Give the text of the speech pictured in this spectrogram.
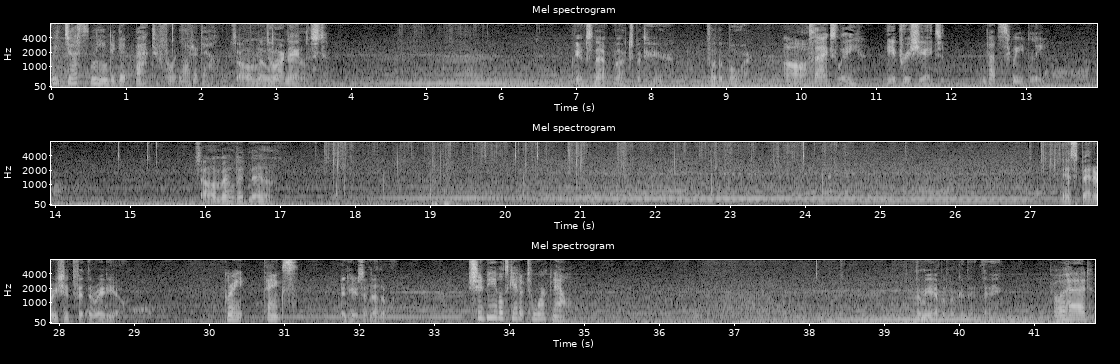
We just need to get back to Fort Lauderdale. It's all We'll melted do our now. damnedest. It's not much, but here. For the boy. Oh, thanks, Lee. He appreciates it. That's sweet, Lee. It's all melted now. This battery should fit the radio. Great, thanks. And here's another one. Should be able to get it to work now. Let me have a look at that thing. Go ahead.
